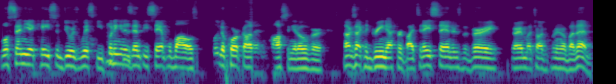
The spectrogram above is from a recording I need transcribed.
We'll send you a case of Dewar's whiskey, putting in his empty sample bottles, putting a cork on it, and tossing it over. Not exactly green effort by today's standards, but very, very much entrepreneurial by then.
